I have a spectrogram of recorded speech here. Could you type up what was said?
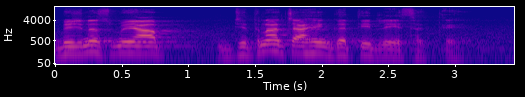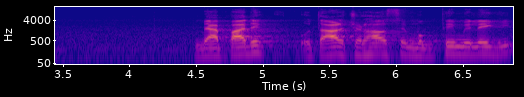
बिज़नेस में आप जितना चाहें गति ले सकते हैं। व्यापारिक उतार चढ़ाव से मुक्ति मिलेगी।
